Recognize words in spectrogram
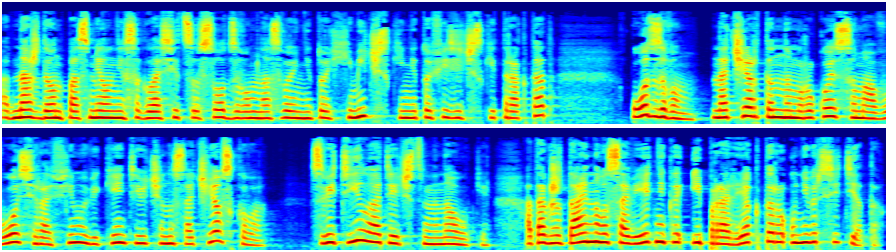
Однажды он посмел не согласиться с отзывом на свой не то химический, не то физический трактат, отзывом, начертанным рукой самого Серафима Викентьевича Носачевского, светила отечественной науки, а также тайного советника и проректора университета.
